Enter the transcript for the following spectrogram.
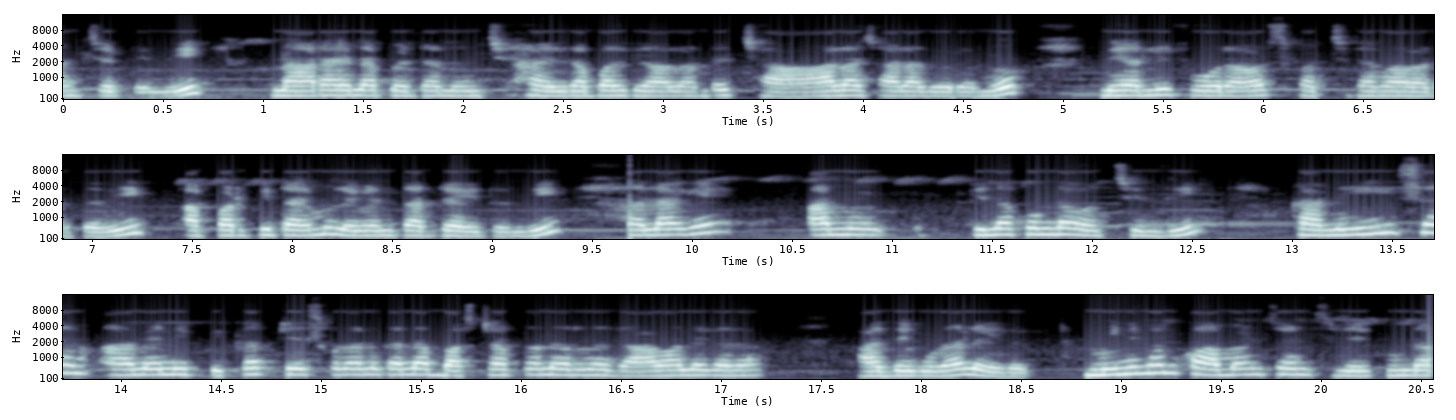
అని చెప్పింది. నారాయణపేట నుంచి హైదరాబాద్కి రావాలంటే చాలా చాలా దూరము. నియర్లీ ఫోర్ అవర్స్ ఖచ్చితంగా పడుతుంది. అప్పటికి టైం లెవెన్ థర్టీ అవుతుంది. అలాగే ఆమె తినకుండా వచ్చింది. కనీసం ఆమెని పికప్ చేసుకోవడానికన్నా బస్ స్టాప్ ఎవరైనా రావాలి కదా. అది కూడా లేదు. మినిమం కామన్ సెన్స్ లేకుండా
